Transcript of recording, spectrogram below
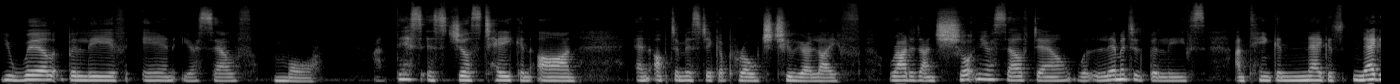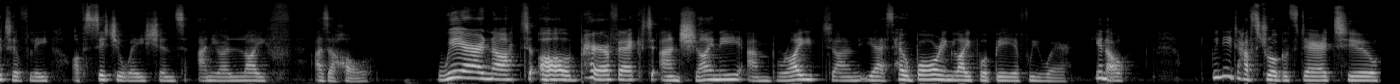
You will believe in yourself more. And this is just taking on an optimistic approach to your life rather than shutting yourself down with limited beliefs and thinking neg- negatively of situations and your life as a whole. We are not all perfect and shiny and bright, and yes, how boring life would be if we were. You know, we need to have struggles there to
